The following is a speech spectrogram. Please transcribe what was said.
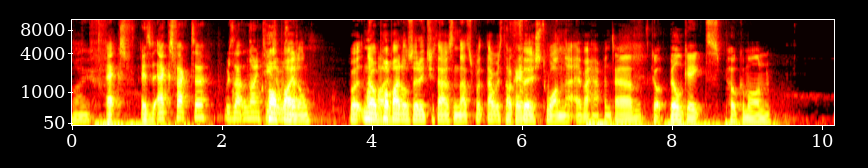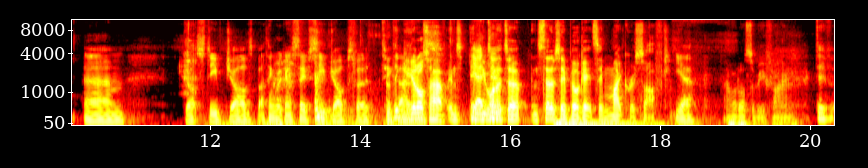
Life. X is it X Factor? Was that the nineties? Pop Idol. But no, Pop Pop Idol. Idol's early 2000. That's what that was the Okay. first one that ever happened. Um, got Bill Gates, Pokemon. Um, got Steve Jobs, but I think we're going to save Steve Jobs for. 2000s. I think you could also have, ins- if Yeah, you do- wanted to, instead of say Bill Gates, say Microsoft. Yeah. That would also be fine. Dave,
